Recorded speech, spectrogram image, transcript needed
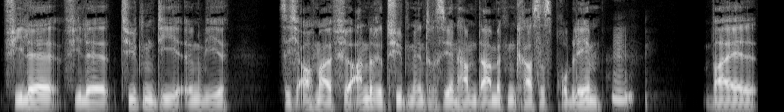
viele, viele Typen, die irgendwie sich auch mal für andere Typen interessieren, haben damit ein krasses Problem. Hm. Weil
